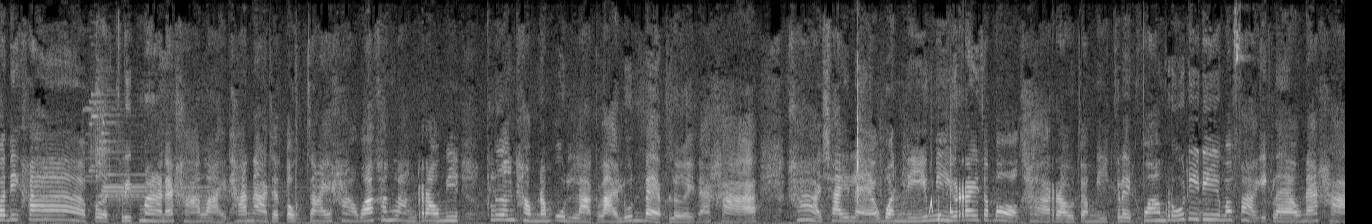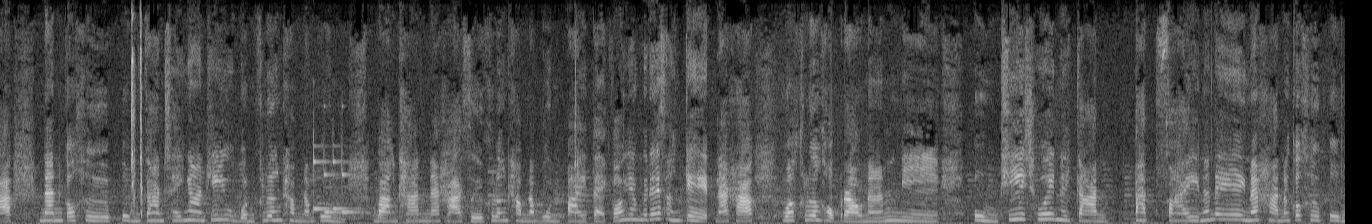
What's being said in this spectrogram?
วัสดีค่ะ เปิดคลิปมานะคะ หลายท่านอาจจะตกใจค่ะว่าข้างหลังเรามีเครื่องทำน้ำอุ่นหลากหลายรุ่นแบบเลยนะคะ ค่ะใช่แล้ววันนี้มีไรจะบอกค่ะ เราจะมีเกร็ดความรู้ดีๆ มาฝากอีกแล้วนะคะ นั่นก็คือปุ่มการใช้งานที่อยู่บนเครื่องทำน้ำอุ่น บางท่านนะคะ ซื้อเครื่องทำน้ำอุ่นไป แต่ก็ยังไม่ได้สังเกตนะคะ ว่าเครื่องของเรานั้นมีปุ่มที่ช่วยในการตัดไฟนั่นเองนะคะ นั่นก็คือปุ่ม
